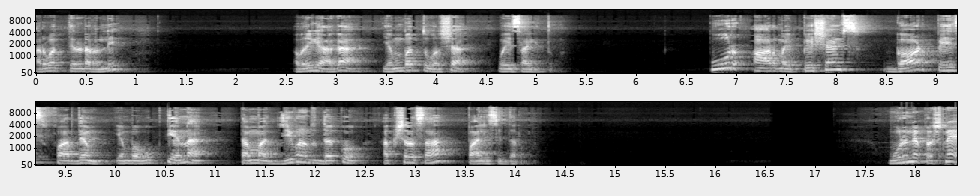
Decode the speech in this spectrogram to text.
ಅರವತ್ತೆರಡರಲ್ಲಿ ಅವರಿಗೆ ಆಗ ಎಂಬತ್ತು ವರ್ಷ ವಯಸ್ಸಾಗಿತ್ತು. Poor are my patients, God pays for them ಎಂಬ ಉಕ್ತಿಯನ್ನು ತಮ್ಮ ಜೀವನದುದ್ದಕ್ಕೂ ಅಕ್ಷರಶಃ ಪಾಲಿಸಿದ್ದರು. ಮೂರನೇ ಪ್ರಶ್ನೆ,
